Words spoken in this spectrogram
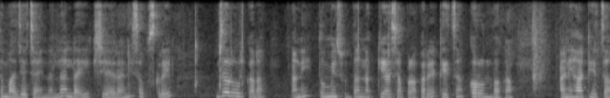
तर माझ्या चॅनलला लाईक शेअर आणि सबस्क्राईब जरूर करा. आणि तुम्हीसुद्धा नक्की अशा प्रकारे ठेचा करून बघा. आणि हा ठेचा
